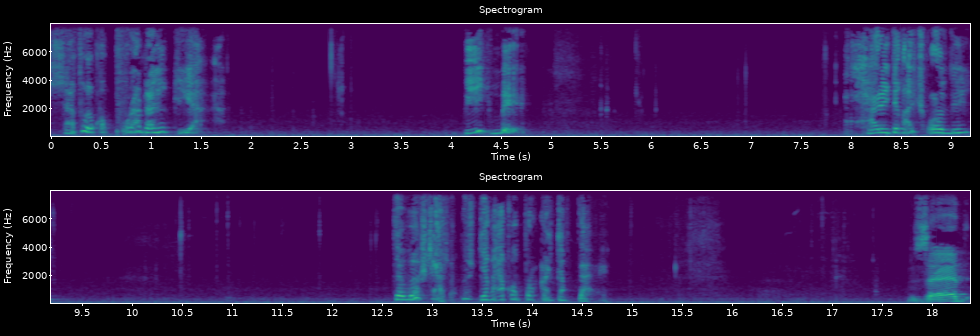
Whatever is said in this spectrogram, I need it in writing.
सफ़र को पूरा नहीं किया, बीच में सारी जगह छोड़ दी तो वो शख्स उस जगह को पकड़ सकता है। जैद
